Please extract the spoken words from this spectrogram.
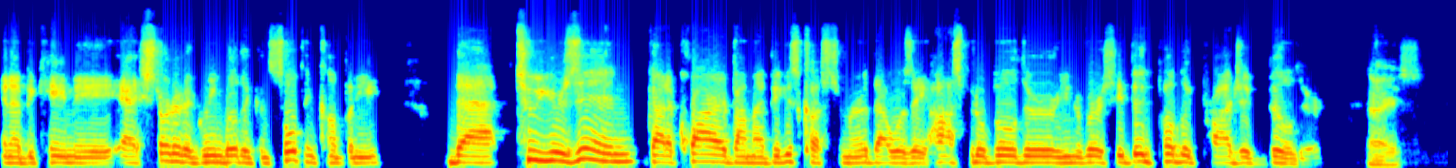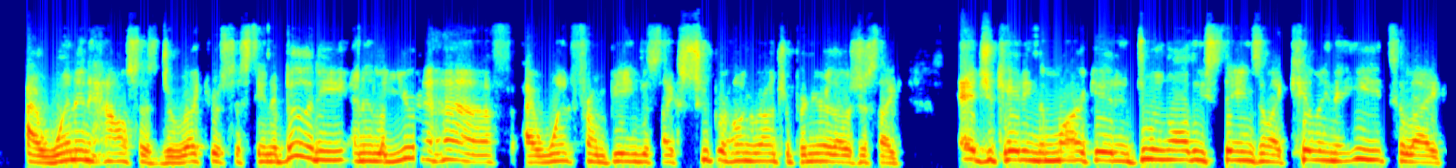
and I became a, I started a green building consulting company that two years in got acquired by my biggest customer. That was a hospital builder, university, big public project builder. Nice. I went in house as director of sustainability, and in a year and a half, I went from being this like super hungry entrepreneur that was just like educating the market and doing all these things and like killing to eat to like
